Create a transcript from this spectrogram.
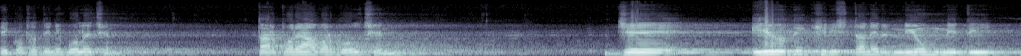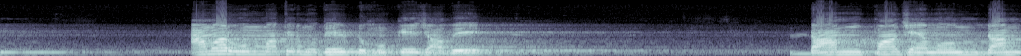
এই কথা তিনি বলেছেন। তারপরে আবার বলছেন যে, ইহুদি, খ্রিস্টানের নিয়ম, নীতি আমার উম্মাতের মধ্যে ঢোকে যাবে ডান পা যেমন, ডান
